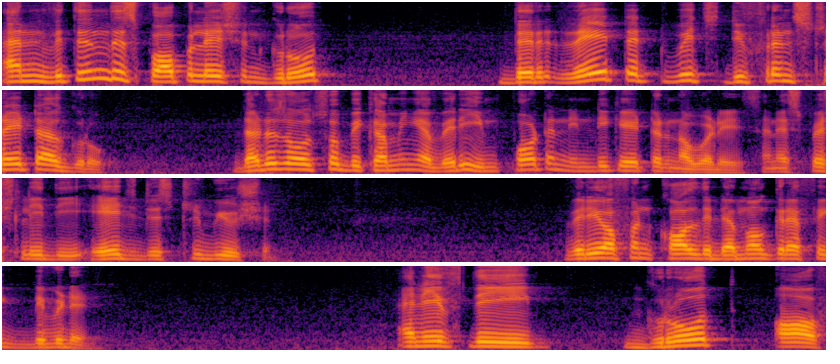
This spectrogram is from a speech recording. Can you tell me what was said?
And within this population growth the rate at which different strata grow that is also becoming a very important indicator nowadays and especially the age distribution. Very often called the demographic dividend. And if the growth of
